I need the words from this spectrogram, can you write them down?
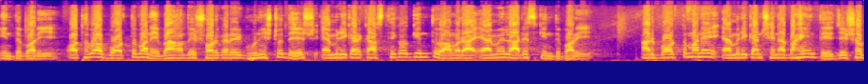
কিনতে পারি, অথবা বর্তমানে বাংলাদেশ সরকারের ঘনিষ্ঠ দেশ আমেরিকার কাছ থেকেও কিন্তু আমরা এমএলআরএস কিনতে পারি। আর বর্তমানে আমেরিকান সেনাবাহিনীতে যেসব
